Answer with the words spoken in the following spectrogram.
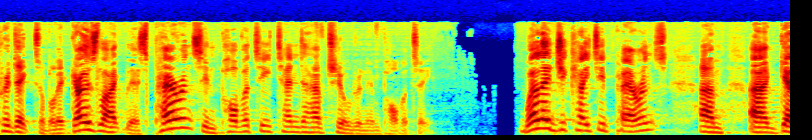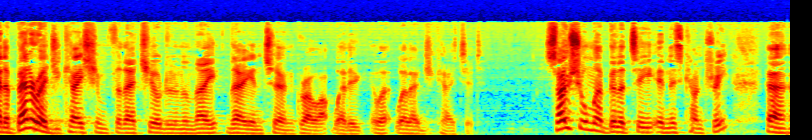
predictable. It goes like this Parents in poverty tend to have children in poverty. Well educated parents um, uh, get a better education for their children and they, they in turn grow up well educated. Social mobility in this country, uh,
